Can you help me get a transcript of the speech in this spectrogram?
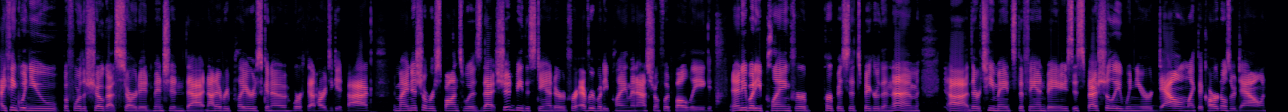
I think when you, before the show got started, mentioned that not every player is going to work that hard to get back. And my initial response was that should be the standard for everybody playing the National Football League and anybody playing for purpose that's bigger than them, uh, their teammates, the fan base, especially when you're down, like the Cardinals are down.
